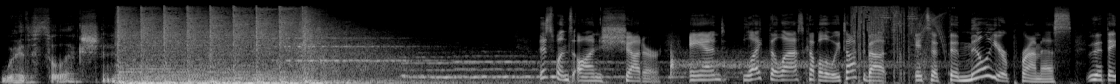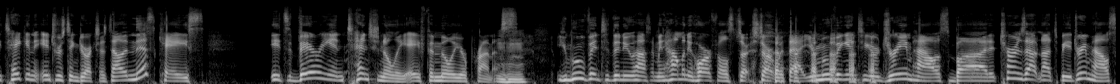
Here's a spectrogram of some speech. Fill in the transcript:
We're the selection. This one's on Shudder, and like the last couple that we talked about, it's a familiar premise that they take in interesting directions. Now, in this case, it's very intentionally a familiar premise. Mm-hmm. You move into the new house. I mean, how many horror films start, start with that? You're moving into your dream house, but it turns out not to be a dream house.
